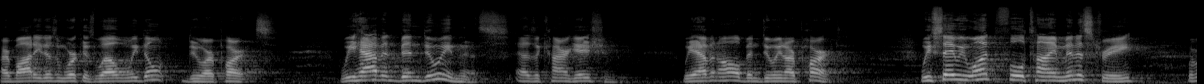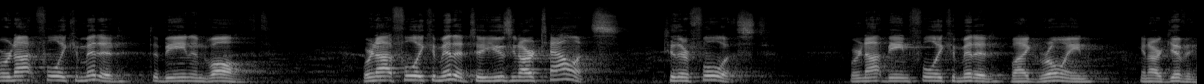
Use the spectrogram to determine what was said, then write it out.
Our body doesn't work as well when we don't do our parts. We haven't been doing this as a congregation. We haven't all been doing our part. We say we want full time ministry, but we're not fully committed to being involved. We're not fully committed to using our talents to their fullest. We're not being fully committed by growing in our giving.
